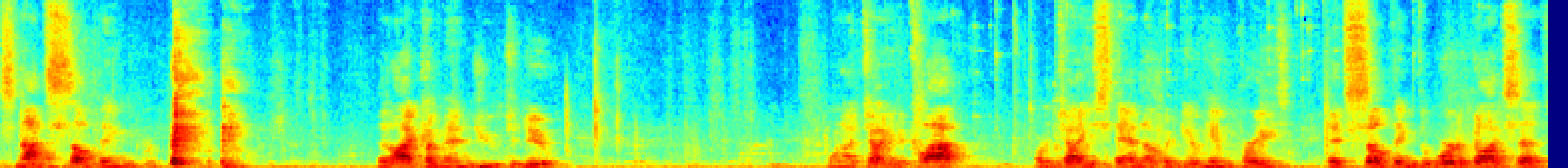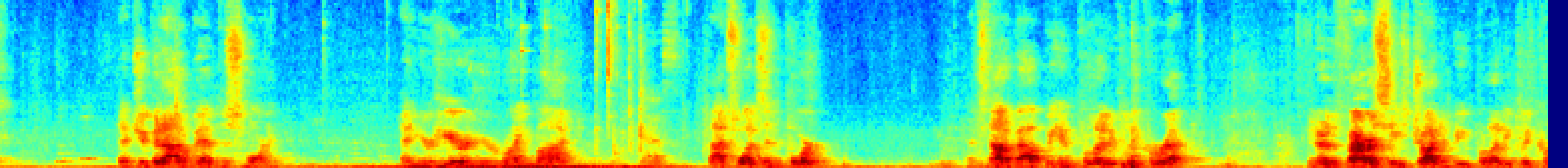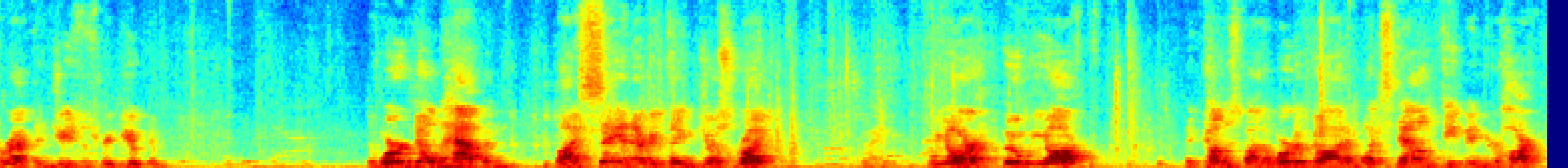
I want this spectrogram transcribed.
it's not something that I commend you to do. When I tell you to clap or tell you to stand up and give him praise, it's something the Word of God says. That you get out of bed this morning and you're here in your right mind. Yes. That's what's important. It's not about being politically correct. You know, the Pharisees tried to be politically correct and Jesus rebuked them. The word don't happen by saying everything just right. We are who we are. It comes by the word of God and what's down deep in your heart.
